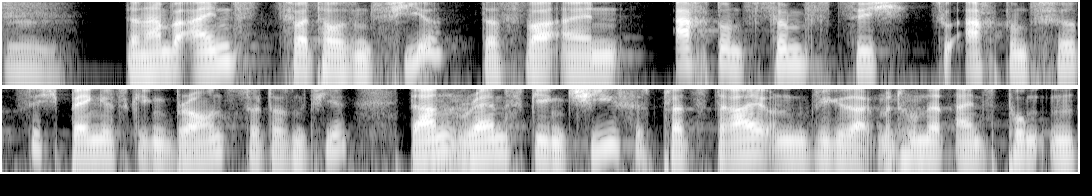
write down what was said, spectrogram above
Hm. Dann haben wir eins 2004, das war ein 58 zu 48, Bengals gegen Browns 2004. Dann Mhm. Rams gegen Chiefs ist Platz 3 und wie gesagt, mit 101 Punkten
